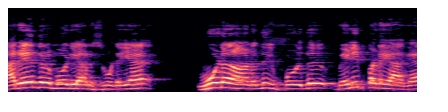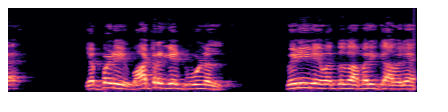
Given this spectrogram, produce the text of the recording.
நரேந்திர மோடி அரசினுடைய ஊழலானது இப்பொழுது வெளிப்படையாக எப்படி வாட்டர் கேட் ஊழல் வெளியிலே வந்தது அமெரிக்காவில்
